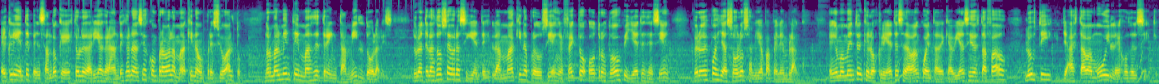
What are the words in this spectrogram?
El cliente, pensando que esto le daría grandes ganancias, compraba la máquina a un precio alto, normalmente más de 30 mil dólares. Durante las 12 horas siguientes, la máquina producía en efecto otros dos billetes de 100, pero después ya solo salía papel en blanco. En el momento en que los clientes se daban cuenta de que habían sido estafados, Lustig ya estaba muy lejos del sitio.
